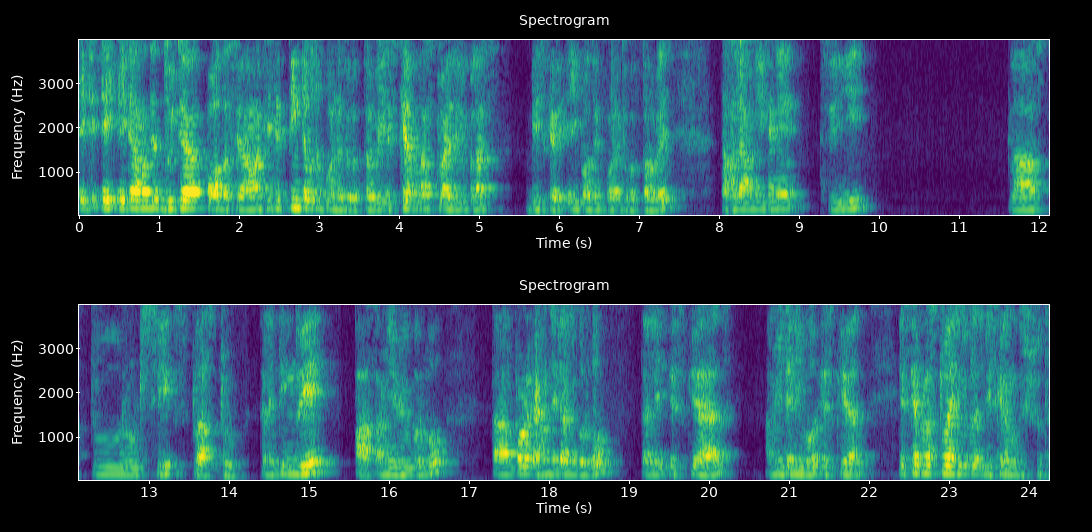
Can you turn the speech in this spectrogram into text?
এইটা এই, এটা আমাদের দুইটা পদ আছে। আমাকে তিনটা পদে পরিণত করতে হবে। Square plus B plus B square এই পদে পরিণত করতে হবে। তাহলে আমি এখানে three plus two root six plus two তাহলে তিন দুয়ে পাঁচ আমি এভাবে করব। তারপর এখন যেটা আমি করব, তাহলে স্কয়ার আমি এটা নিব square square plus two ICB plus B স্কয়ারের মধ্যে সূত্র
